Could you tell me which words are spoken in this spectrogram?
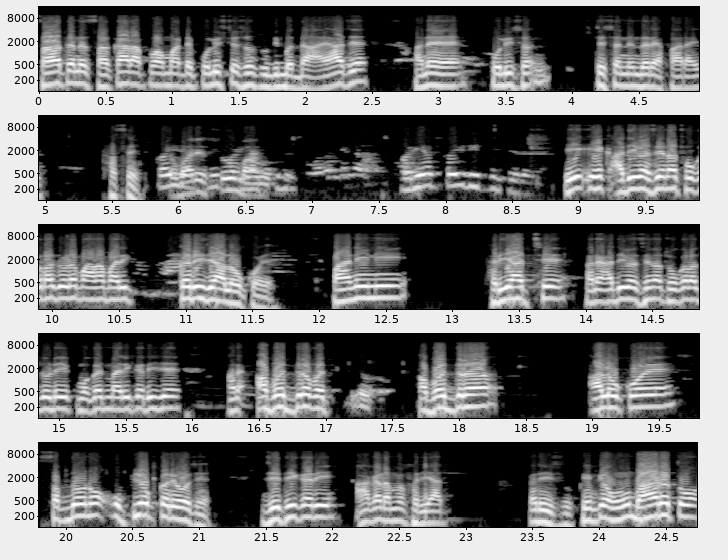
સાથ અને સહકાર આપવા માટે પોલીસ સ્ટેશન સુધી બધા આવ્યા છે અને પોલીસ સ્ટેશનની અંદર એફઆરઆઈ થશે. તમારી શું માંગ એ એક આદિવાસીના છોકરા જોડે મારામારી કરી છે આ લોકોએ. પાણીની ફરિયાદ છે અને આદિવાસીના છોકરા જોડે એક મગજમારી કરી છે અને અભદ્ર અભદ્ર આ લોકોએ શબ્દોનો ઉપયોગ કર્યો છે. જેથી કરી આગળ અમે ફરિયાદ કરીશું. કેમ કે હું બહાર હતો,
